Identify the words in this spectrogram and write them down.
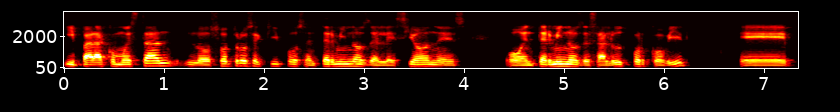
Y para cómo están los otros equipos en términos de lesiones o en términos de salud por COVID, eh,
